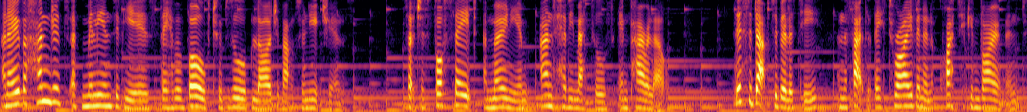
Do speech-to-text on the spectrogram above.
And over hundreds of millions of years, they have evolved to absorb large amounts of nutrients, such as phosphate, ammonium, and heavy metals in parallel. This adaptability and the fact that they thrive in an aquatic environment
